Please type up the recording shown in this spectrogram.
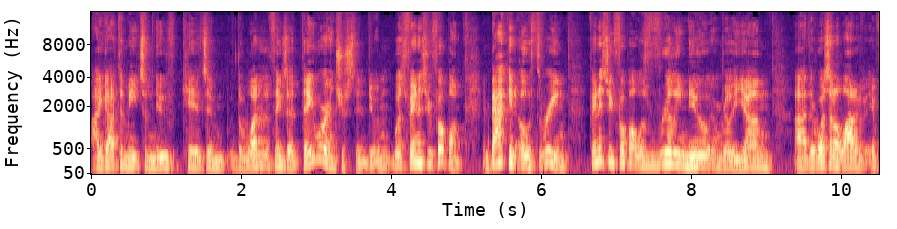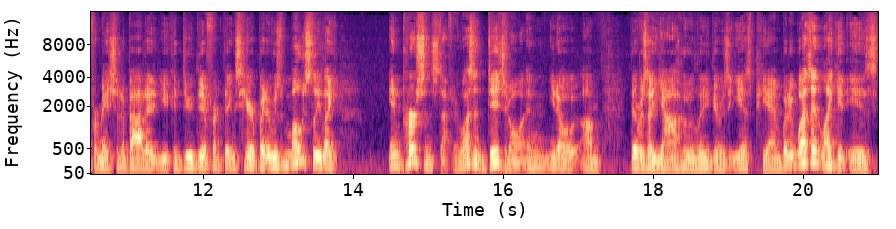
I got to meet some new kids, and the one of the things that they were interested in doing was fantasy football. And back in 03, fantasy football was really new and really young. Uh, there wasn't a lot of information about it. You could do different things here, but it was mostly like in person stuff. It wasn't digital, and you know, um, there was a Yahoo League, there was ESPN, but it wasn't like it is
